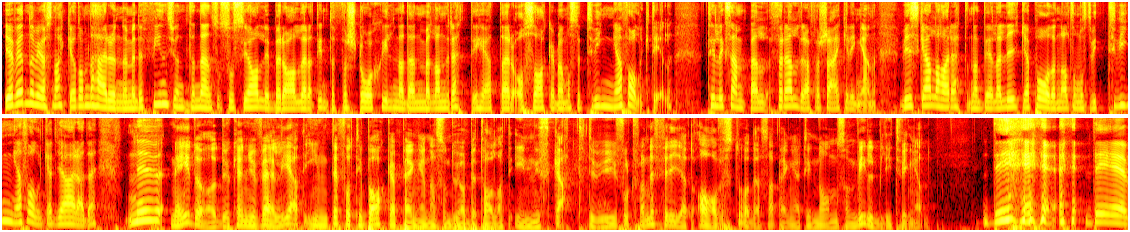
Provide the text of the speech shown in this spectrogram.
Jag vet inte om vi har snackat om det här under, men det finns ju en tendens hos socialliberaler att inte förstå skillnaden mellan rättigheter och saker man måste tvinga folk till. Till exempel föräldraförsäkringen. Vi ska alla ha rätten att dela lika på den, alltså måste vi tvinga folk att göra det. Nu Nej då, du kan ju välja att inte få tillbaka pengarna som du har betalat in i skatt. Du är ju fortfarande fri att avstå dessa pengar till någon som vill bli tvingad. Det, det är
